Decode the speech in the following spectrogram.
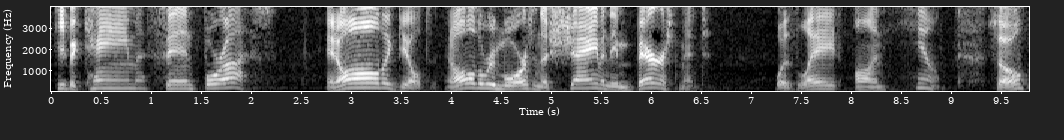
He became sin for us. And all the guilt and all the remorse and the shame and the embarrassment was laid on him. So,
